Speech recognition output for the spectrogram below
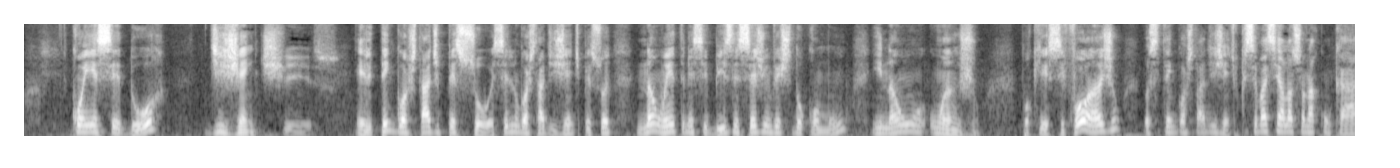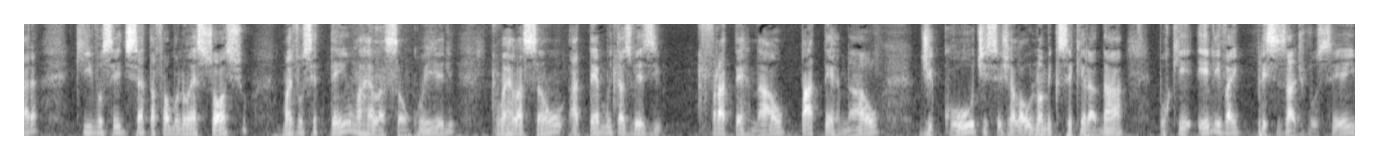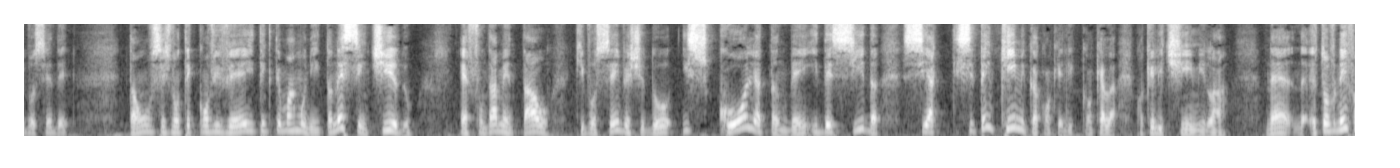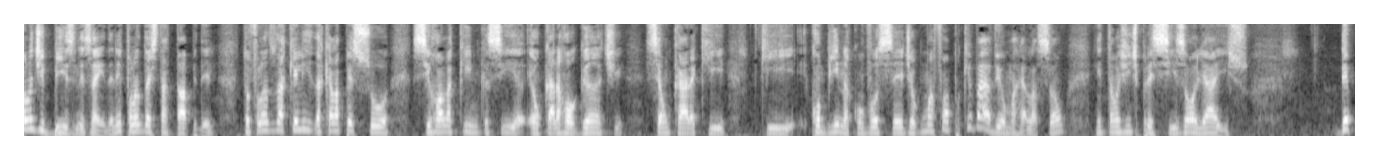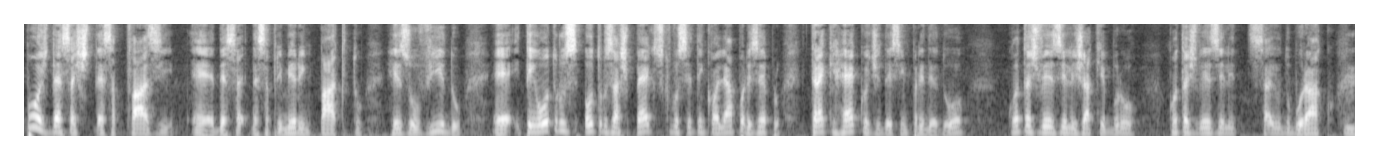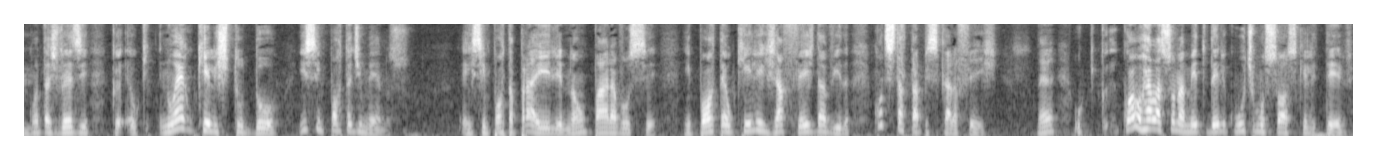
conhecedor de gente. Isso. Ele tem que gostar de pessoas. Se ele não gostar de gente, pessoas, não entre nesse business, seja um investidor comum e não um anjo. Porque se for anjo, você tem que gostar de gente. Porque você vai se relacionar com um cara que você, de certa forma, não é sócio, mas você tem uma relação com ele, uma relação até muitas vezes fraternal, paternal, de coach, seja lá o nome que você queira dar, porque ele vai precisar de você e você dele. Então vocês vão ter que conviver e tem que ter uma harmonia. Então, nesse sentido, é fundamental que você, investidor, escolha também e decida se, a, se tem química com aquele, com, aquela, com aquele time lá. Né? Eu estou nem falando de business ainda, nem falando da startup dele. Estou falando daquele, daquela pessoa. Se rola química, se é um cara arrogante, se é um cara que, que combina com você de alguma forma, porque vai haver uma relação. Então a gente precisa olhar isso. Depois dessa, dessa fase, é, dessa, dessa primeiro impacto resolvido, é, tem outros, outros aspectos que você tem que olhar, por exemplo, track record desse empreendedor. Quantas vezes ele já quebrou? Quantas vezes ele saiu do buraco? Hum. Quantas vezes. Não é o que ele estudou, isso importa de menos. Isso importa para ele, não para você. Importa é o que ele já fez da vida. Quantas startups esse cara fez? Né? O, qual o relacionamento dele com o último sócio que ele teve?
